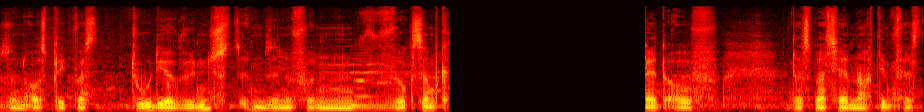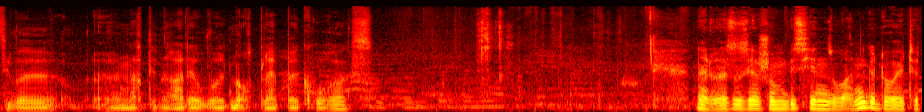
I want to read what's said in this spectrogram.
so einen Ausblick, was du dir wünschst im Sinne von Wirksamkeit auf das, was ja nach dem Festival, äh, nach den Radiovolten auch bleibt bei Korax? Na, du hast es ja schon ein bisschen so angedeutet,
